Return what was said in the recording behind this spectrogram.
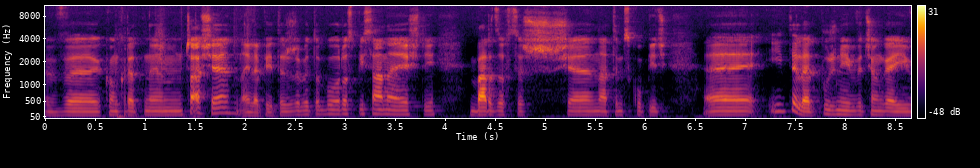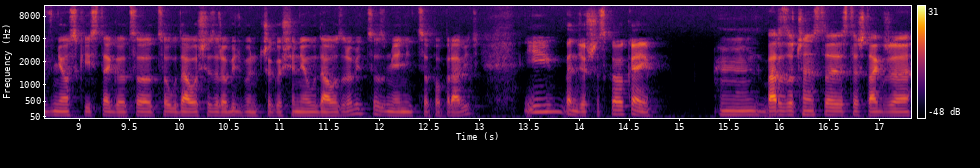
w konkretnym czasie. Najlepiej też, żeby to było rozpisane, jeśli bardzo chcesz się na tym skupić. E, I tyle. Później wyciągaj wnioski z tego, co, co udało się zrobić, bądź czego się nie udało zrobić, co zmienić, co poprawić, i będzie wszystko ok. Mm, Bardzo często jest też tak, że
